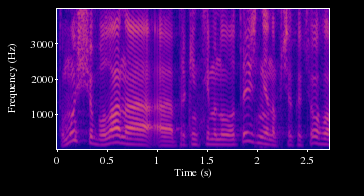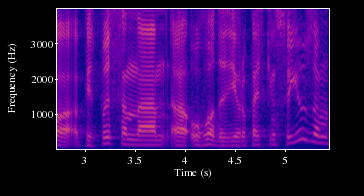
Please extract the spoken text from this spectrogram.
Тому що була наприкінці минулого тижня, на початку цього, підписана е, угода з Європейським Союзом.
